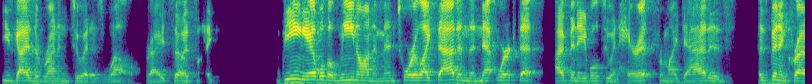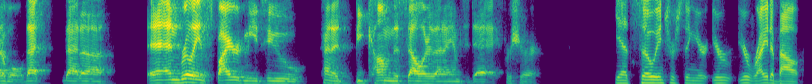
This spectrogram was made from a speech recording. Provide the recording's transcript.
these guys have run into it as well. Right. So it's like being able to lean on a mentor like that and the network that I've been able to inherit from my dad is has been incredible. That that uh and really inspired me to kind of become the seller that I am today for sure. Yeah, it's so interesting. You're you're you're right about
